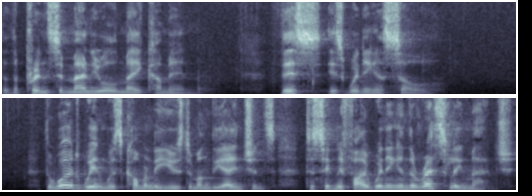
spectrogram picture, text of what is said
that the Prince Emmanuel may come in. This is winning a soul. The word win was commonly used among the ancients to signify winning in the wrestling match.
